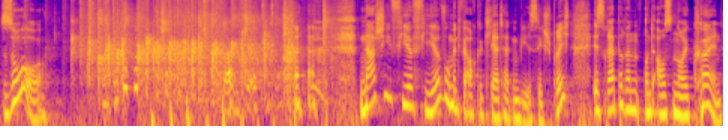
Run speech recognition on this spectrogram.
So. Danke. Nashi44, womit wir auch geklärt hätten, wie es sich spricht, ist Rapperin und aus Neukölln.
